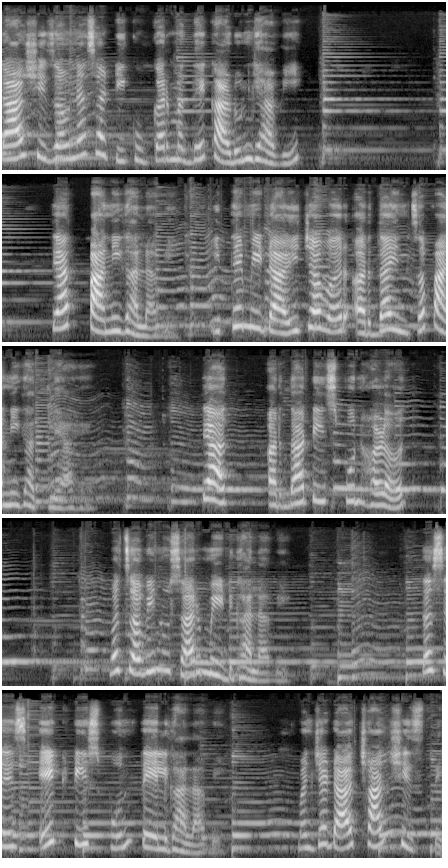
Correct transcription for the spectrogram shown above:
डाळ शिजवण्यासाठी कुकरमध्ये काढून घ्यावी. त्यात पाणी घालावे. इथे मी डाळीच्या वर अर्धा इंच पाणी घातले आहे. त्यात अर्धा टीस्पून हळद व चवीनुसार मीठ घालावे. तसेच एक टीस्पून तेल घालावे. म्हणजे डाळ छान शिजते.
